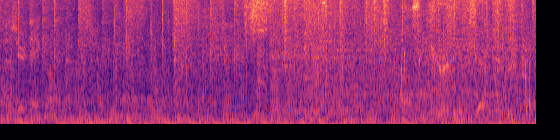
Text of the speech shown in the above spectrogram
How's your day going? Secure the objective.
